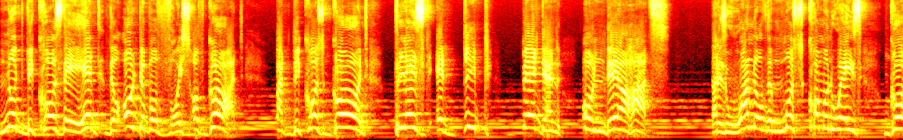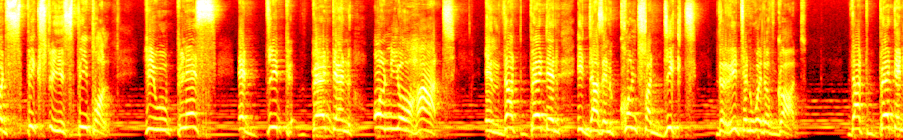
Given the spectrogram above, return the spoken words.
not because they heard the audible voice of God, but because God placed a deep burden on their hearts. That is one of the most common ways God speaks to his people. He will place a deep burden on your heart. And that burden, it doesn't contradict the written word of God. That burden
